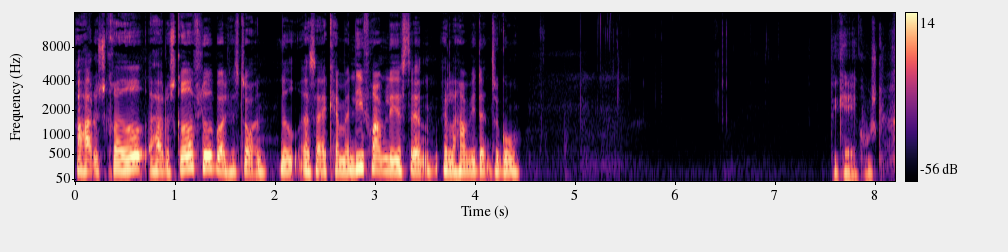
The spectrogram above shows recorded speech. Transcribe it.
Og har du skrevet, har du skrevet flodboldhistorien ned? Altså, kan man ligefrem læse den, eller har vi den til gode? Det kan jeg ikke huske.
